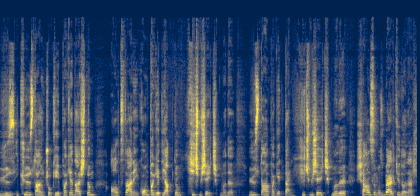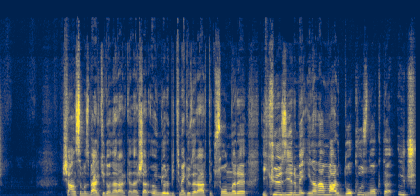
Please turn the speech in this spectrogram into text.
100-200 tane çok iyi paket açtım. 6 tane ikon paketi yaptım. Hiçbir şey çıkmadı. 100 tane paketten hiçbir şey çıkmadı. Şansımız belki döner. Şansımız belki döner arkadaşlar. Öngörü bitmek üzere artık sonları. 220 inanan var. 9.3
